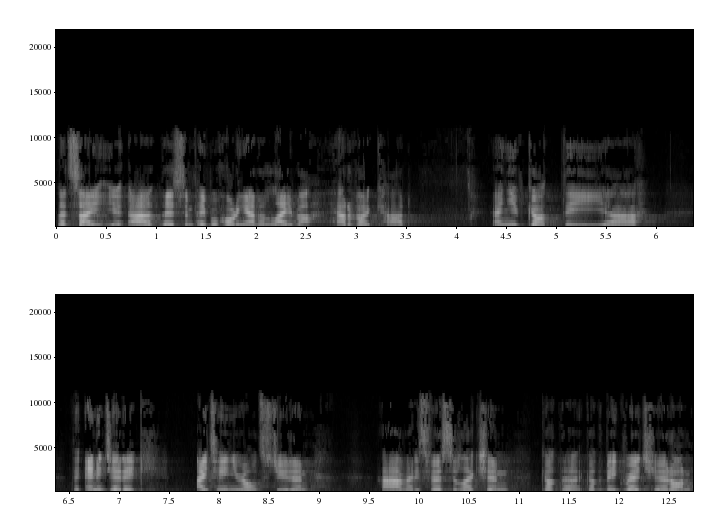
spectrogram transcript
let's say uh, there's some people holding out a Labor how to vote card, and you've got the uh, the energetic 18 year old student um, at his first election, got the got the big red shirt on,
